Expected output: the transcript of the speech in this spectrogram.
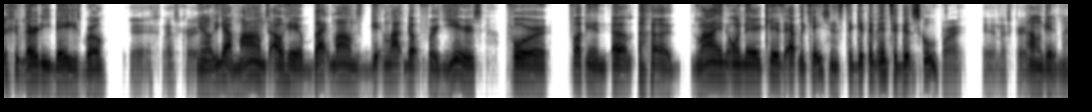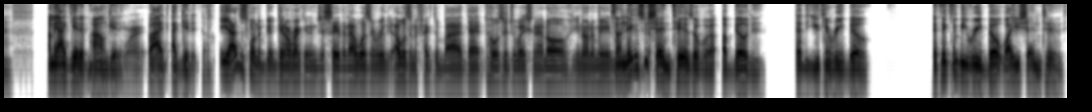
Thirty days, bro. Yeah, that's crazy. You know, you got moms out here, black moms getting locked up for years for fucking uh, uh lying on their kids' applications to get them into good school. right? Yeah, that's crazy. I don't get it, man. I mean, I get it, but I don't get it. Right. But I, I get it though. Yeah, I just want to be, get on record and just say that I wasn't really, I wasn't affected by that whole situation at all. You know what I mean? So niggas were shedding tears over a, a building that you can rebuild. If it can be rebuilt, why you shedding tears?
